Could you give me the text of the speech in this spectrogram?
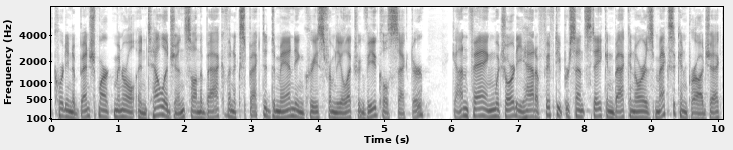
according to Benchmark Mineral Intelligence, on the back of an expected demand increase from the electric vehicles sector. Ganfeng, which already had a 50% stake in Bacanora's Mexican project,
